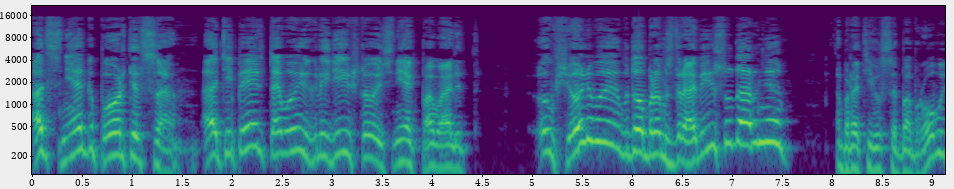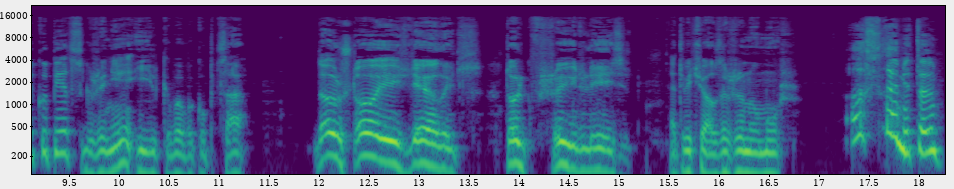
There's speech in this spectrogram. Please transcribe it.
От снега портится, а теперь того и гляди, что снег повалит. Все ли вы в добром здравии, сударня? — обратился бобровый купец к жене Илькового купца. — Да что и сделается, только вширь лезет, — отвечал за жену муж. — А сами-то?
